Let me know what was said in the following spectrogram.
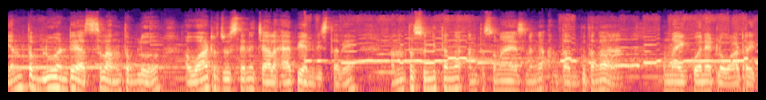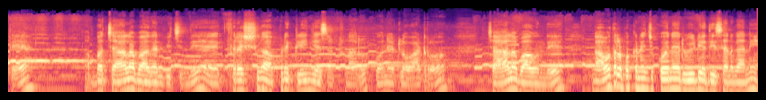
ఎంత బ్లూ అంటే అస్సలు అంత బ్లూ. ఆ వాటర్ చూస్తేనే చాలా హ్యాపీ అనిపిస్తుంది. అంత సున్నితంగా అంత సునాయాసనంగా అంత అద్భుతంగా ఉన్నాయి కోనేట్లో వాటర్ అయితే అబ్బా చాలా బాగా అనిపించింది. ఫ్రెష్గా అప్పుడే క్లీన్ చేసినట్టున్నారు కోనేట్లో వాటరు. చాలా బాగుంది. ఇంకా అవతల పక్క నుంచి కోనేరు వీడియో తీశాను కానీ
